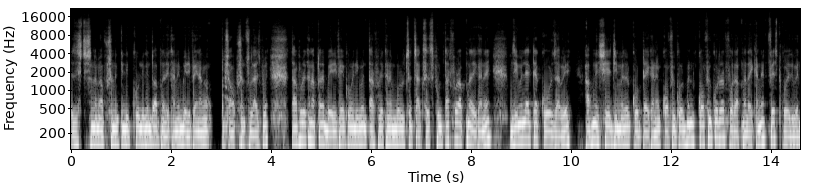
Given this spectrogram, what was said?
রেজিস্ট্রেশন নামে অপশনে ক্লিক করলে কিন্তু আপনার এখানে ভেরিফাই নামে অপশন চলে আসবে। তারপর এখানে আপনারা ভেরিফাই করে নেবেন, তারপর এখানে বলছে সাকসেসফুল তারপর আপনার এখানে জিমেলে একটা কোড যাবে। আপনি সেই জিমেলের কোডটা এখানে কপি করবেন। কপি করার পর আপনারা এখানে পেস্ট করে দিবেন।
